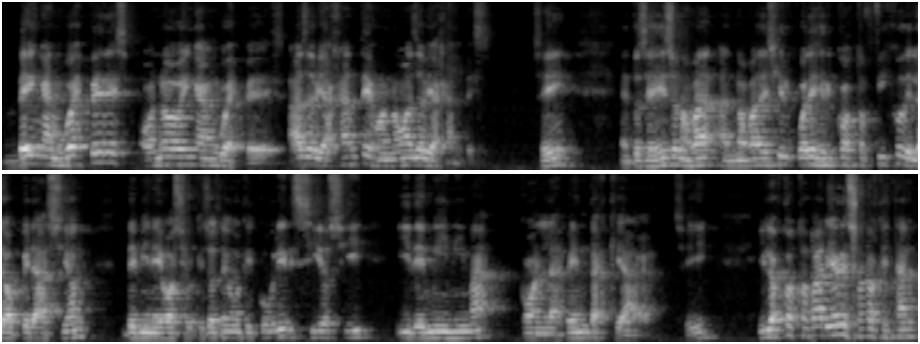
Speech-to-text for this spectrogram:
Vengan huéspedes o no vengan huéspedes, haya viajantes o no haya viajantes. ¿Sí? Entonces eso nos va, nos va a decir cuál es el costo fijo de la operación de mi negocio, que yo tengo que cubrir sí o sí y de mínima con las ventas que haga. ¿sí? Y los costos variables son los que están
